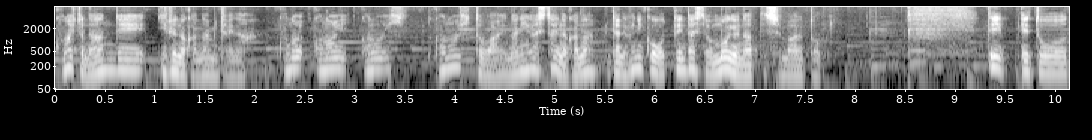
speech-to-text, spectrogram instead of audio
この人なんでいるのかなみたいなこのこのこのこの人は何がしたいのかな？みたいなふうにこう夫に対して思うようになってしまうと。で、えっと、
